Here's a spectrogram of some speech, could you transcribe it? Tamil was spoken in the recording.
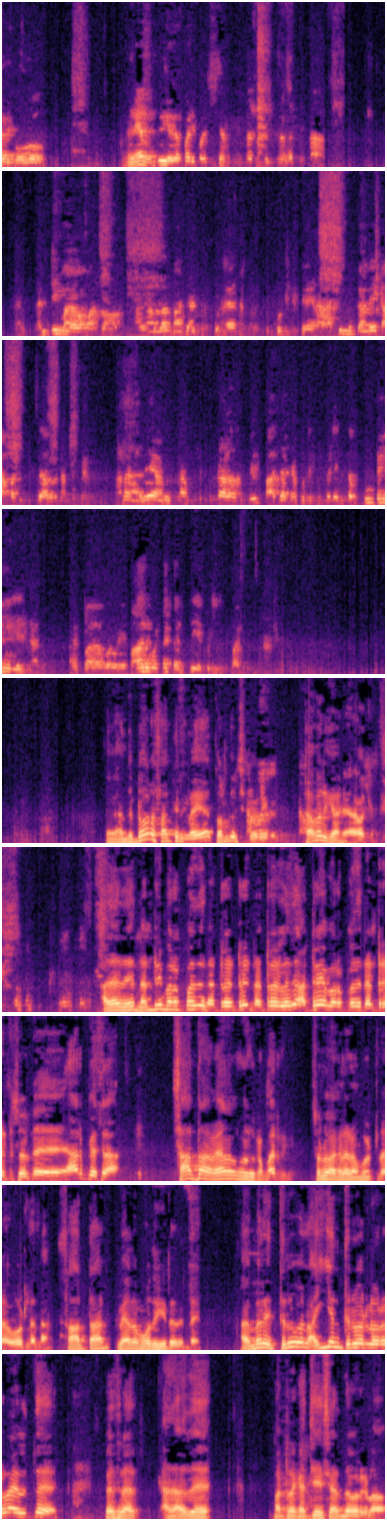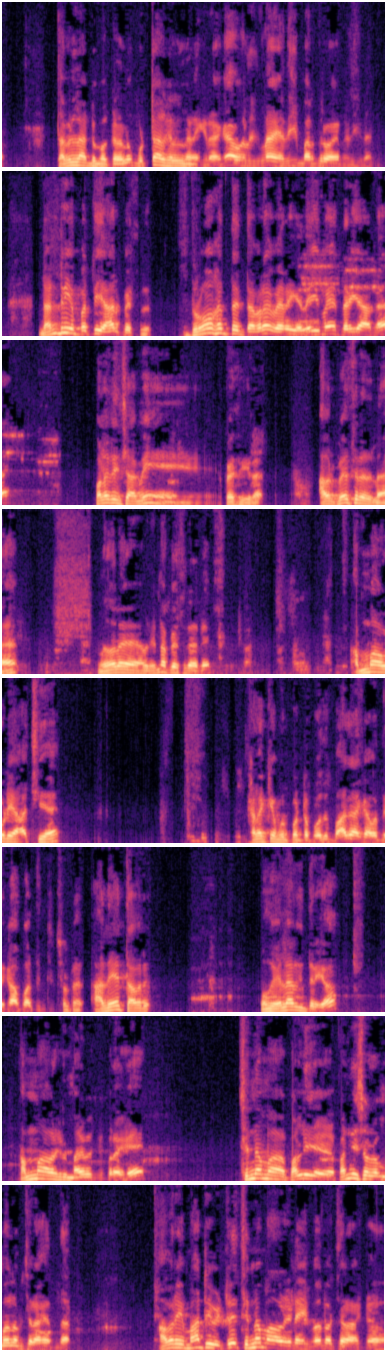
சார் இப்போ நேத்து- வந்து எடப்பாடி பழனிசாமி என்ன சொல்லியிருக்காரு அப்படின்னா நன்றி மறவ மாட்டோம். அதனாலதான் பாஜக கூட நாங்க வந்து கூட்டி நிற்கிறோம் ஏன்னா அதிமுகவே காப்பாற்றிட்டு அவர் தான் இருக்காரு. ஆனா அதே அவர் தான் வந்து முன்னால வந்து பாஜக கூட இனிமேல் எந்த கூட்டணியும் இல்லைங்கிறாரு இப்ப அவருடைய மாறுபட்ட கருத்து எப்படி நீங்க பாக்குறீங்க அந்த டோரை சாத்திருக்கிறாயா திறந்து வச்சுட்டு தவறுக்காக ஓகே. அதாவது நன்றி மறப்பது நன்றன்று நன்றல்லது அன்றே மறப்பது நன்றுன்னு சொல்ற யார் பேசுறா? சாத்தான் வேதம் ஓதுகிற மாதிரி இருக்கு. சொல்லுவாங்கல்ல நம்ம வீட்டுல ஊர்ல எல்லாம் சாத்தான் வேதம் ஓதுகிறதுன்னு. அது மாதிரி திருவள்ளுவர் ஐயன் திருவள்ளுவரெல்லாம் எழுத்து பேசுறாரு. அதாவது மற்ற கட்சியை சேர்ந்தவர்களோ தமிழ்நாட்டு மக்களும் முட்டாள்கள் நினைக்கிறாங்க. அவங்களுக்குலாம் எதையும் மறந்துடுவாங்கன்னு நினைக்கிறாங்க. நன்றியை பத்தி யார் பேசுறது? துரோகத்தை தவிர வேற எதையுமே தெரியாத பழனிசாமி பேசுகிறார். அவர் பேசுறதுல முதல்ல அவர் என்ன பேசுறாரு? அம்மாவுடைய ஆட்சியை கலைக்க முற்பட்ட போது பாஜக வந்து காப்பாத்துச்சு சொல்றாரு. அதே தவறு. உங்க எல்லாருக்கும் தெரியும். அம்மா அவர்கள் மறைவுக்கு பிறகு சின்னம்மா பள்ளி பன்னீர்செல்வம் முதலமைச்சராக இருந்தார். அவரை மாற்றிவிட்டு சின்னம்மா அவர்களை முதலமைச்சராக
